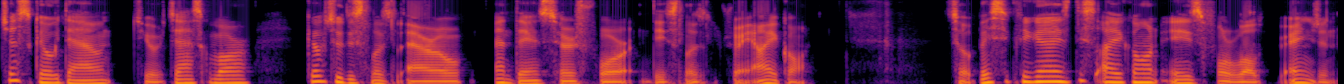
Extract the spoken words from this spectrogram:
just go down to your taskbar, go to this little arrow, and then search for this little tray icon. So basically guys, this icon is for Wallpaper Engine.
